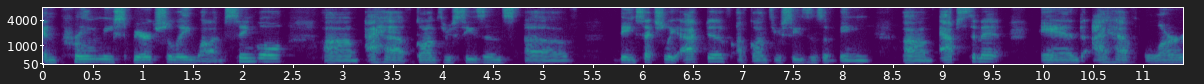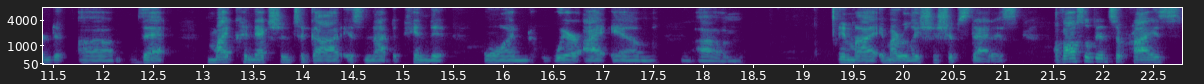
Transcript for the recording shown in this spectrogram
and prune me spiritually while I'm single. Um, I have gone through seasons of being sexually active. I've gone through seasons of being um, abstinent. And I have learned um, that my connection to God is not dependent on where I am um, in my in my relationship status. I've also been surprised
